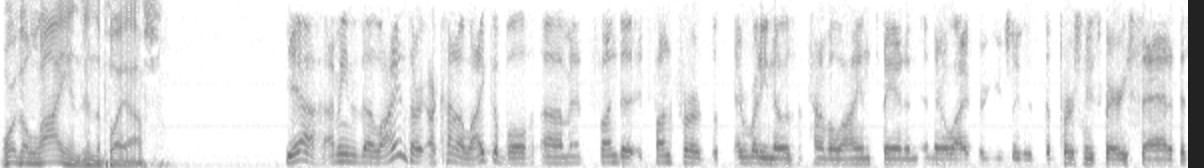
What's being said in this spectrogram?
or the Lions in the playoffs. Yeah, I mean the Lions are, are kind of likable, um, and it's fun to it's fun for everybody knows that kind of a Lions fan in, in their life. They're usually the, the person who's very sad at this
